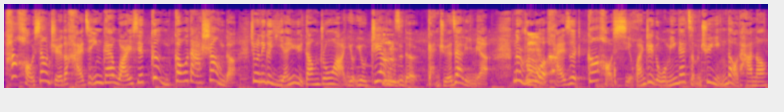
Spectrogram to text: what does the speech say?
他好像觉得孩子应该玩一些更高大上的，就是那个言语当中啊，有有这样子的感觉在里面。那如果孩子刚好喜欢这个，我们应该怎么去引导他呢？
